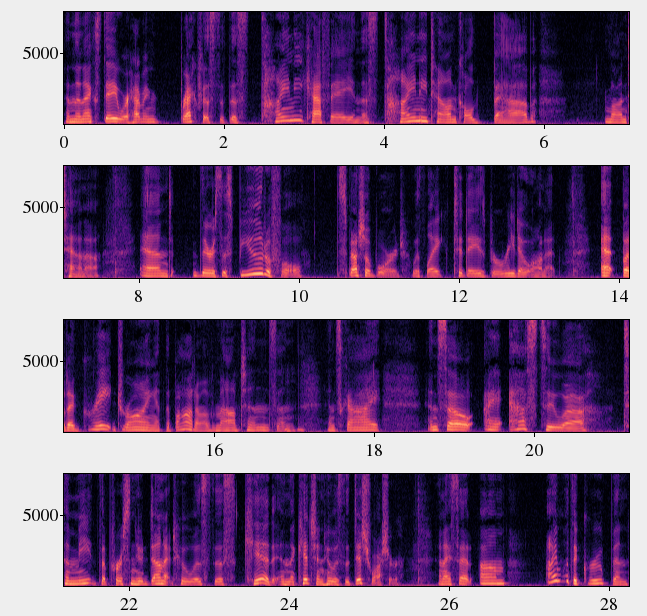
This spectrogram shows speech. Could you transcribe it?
And the next day we're having breakfast at this tiny cafe in this tiny town called Babb, Montana, and there's this beautiful special board with like today's burrito on it at, but a great drawing at the bottom of mountains and, mm-hmm. and sky. And so I asked to uh, to meet the person who'd done it, who was this kid in the kitchen who was the dishwasher. And I said, um, I'm with a group and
